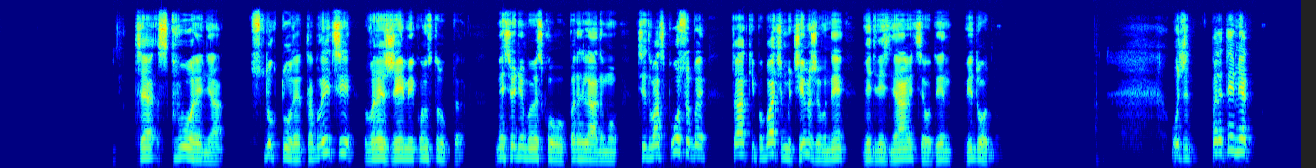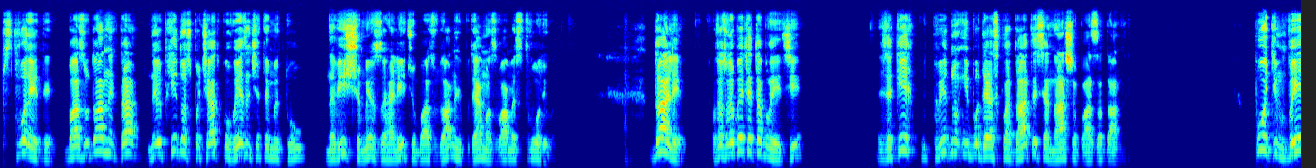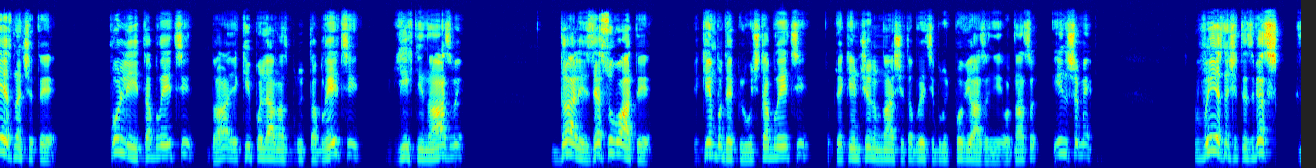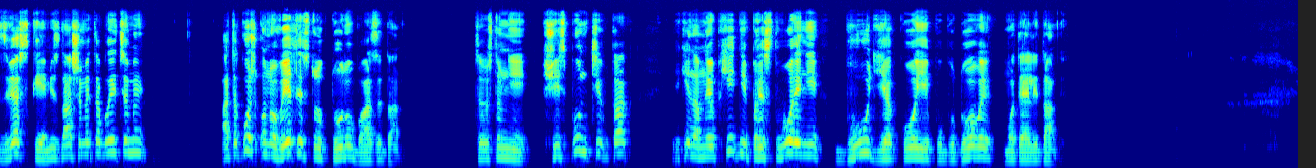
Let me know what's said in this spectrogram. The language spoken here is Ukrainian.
Це створення структури таблиці в режимі конструктора. Ми сьогодні обов'язково переглянемо ці два способи, так, і побачимо, чим же вони відрізняються один від одного. Отже, перед тим, як створити базу даних, да, необхідно спочатку визначити мету, навіщо ми взагалі цю базу даних будемо з вами створювати. Далі розробити таблиці, з яких, відповідно, і буде складатися наша база даних. Потім визначити полі таблиці, да, які поля в нас будуть таблиці, їхні назви. Далі з'ясувати, яким буде ключ таблиці, тобто яким чином наші таблиці будуть пов'язані одна з іншими. Визначити зв'язки між нашими таблицями, а також оновити структуру бази даних. Це основні 6 пунктів, так, які нам необхідні при створенні будь-якої побудови моделі даних.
